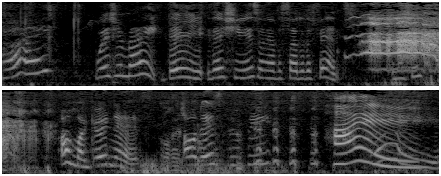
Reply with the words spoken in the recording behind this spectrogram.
Hi. Where's your mate? There, he, there she is on the other side of the fence. Can you see? Oh my goodness. Oh, there's Oh, there's Poopy. Hi. Hey.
